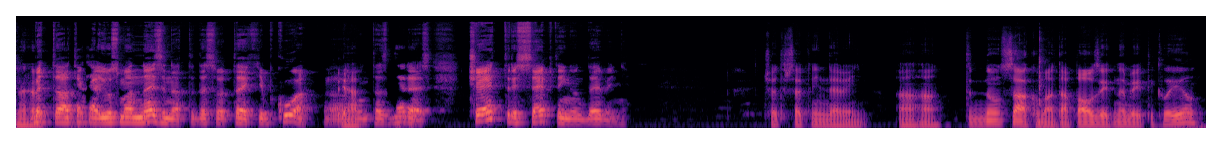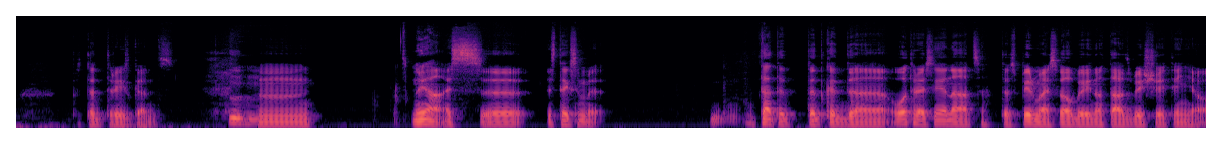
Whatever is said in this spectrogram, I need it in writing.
Bet tā, tā kā jūs man nezināt, tad es varu teikt, jebko, uh, un tas derēs. 4, 7 un 9. 4, 7, 9. Aha. Tad, nu, sākumā tā pauzīte nebija tik liela, tad trīs gadus. Mm -hmm. mm, nu jā, es, es teiksim, Tātad, tad, kad uh, otrais ienāca, tas pirmais vēl bija no nu, tāds bija šī tiņa jau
